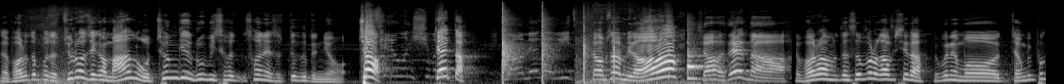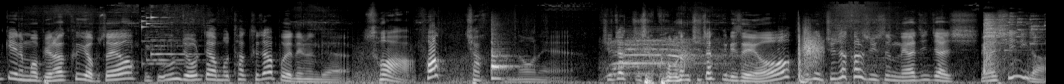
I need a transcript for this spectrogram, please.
자 바로 덮어서 주로 제가 15,000개 루비 선, 선에서 뜨거든요. 자 됐다! 자 감사합니다. 자 됐나? 자, 바로 한번 더 써보러 갑시다. 이번에 뭐 장비 뽑기에는 뭐 변화 크게 없어요? 이렇게 운 좋을 때 한번 탁 트잡아야 되는데. 쏴 확 착 안 나오네. 주작 주작 그만 주작 그리세요. 이거 주작할 수 있으면 내가 진짜 씨, 내가 신이가.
